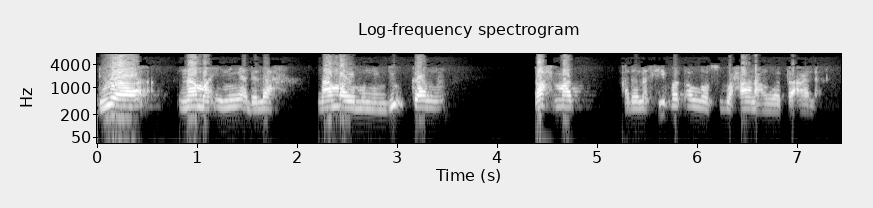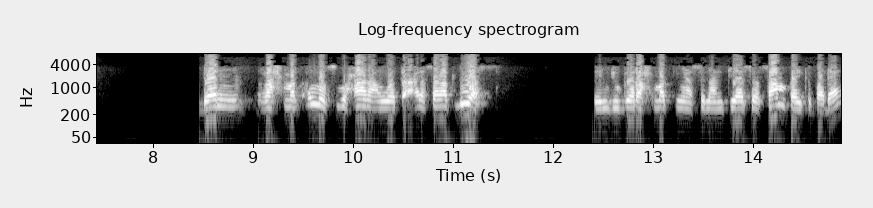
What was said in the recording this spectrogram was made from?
dua nama ini adalah nama yang menunjukkan rahmat adalah sifat Allah Subhanahu wa taala. Dan rahmat Allah Subhanahu wa taala sangat luas dan juga rahmatnya senantiasa sampai kepada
